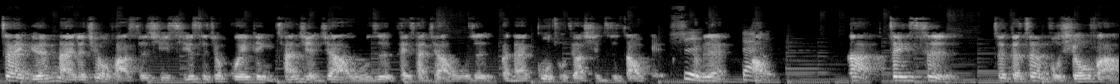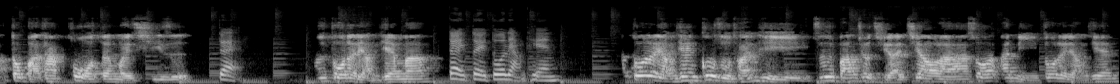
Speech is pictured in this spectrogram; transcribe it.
在原来的旧法时期，其实就规定产检假五日，陪产假五日，本来雇主就要薪资照给，是对不对？对。好，那这一次这个政府修法，都把它扩增为七日，对，不是多了两天吗？对对，多两天。多了两天，雇主团体资方就起来叫啦，说啊，你多了两天，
